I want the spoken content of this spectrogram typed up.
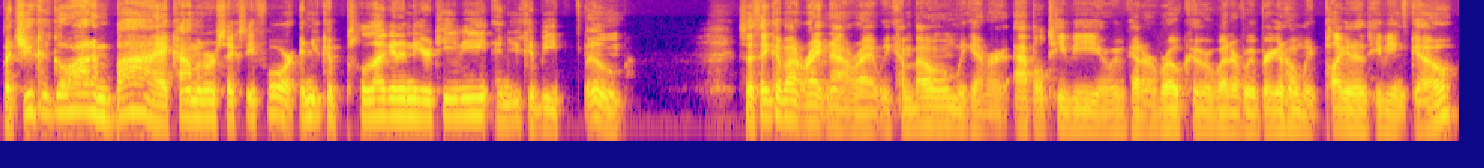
But you could go out and buy a Commodore 64 and you could plug it into your TV and you could be boom. So think about right now, right? We come home, we get our Apple TV or we've got our Roku or whatever, we bring it home, we plug it in the TV and go.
